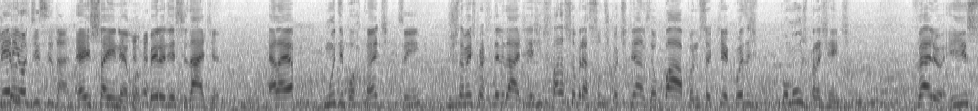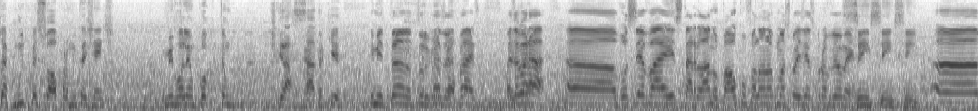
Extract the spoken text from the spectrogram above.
Periodicidade. É isso aí, nego. Periodicidade, ela é muito importante Sim. Justamente pra fidelidade. E a gente fala sobre assuntos cotidianos, é o papo, não sei o quê, coisas comuns pra gente. Velho, e isso é muito pessoal pra muita gente. Eu me enrolei um pouco, tão desgraçado aqui. Imitando tudo que você faz. Mas agora, ah, você vai estar lá no palco falando algumas coisinhas provavelmente. Sim, sim, sim. Ah,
